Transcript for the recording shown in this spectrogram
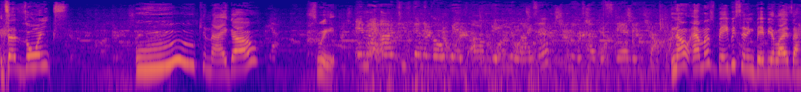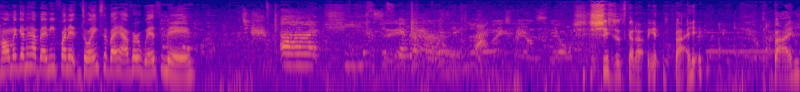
It's at Zoinks. Ooh, can I go? Yeah. Sweet. And my auntie's gonna go with um, baby Eliza. She knows how to stand and jump. No, Emma's babysitting baby Eliza. How am I gonna have any fun at Zoinks if I have her with me? Uh, she's just gonna um. She's just gonna yeah, bye. Bye.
